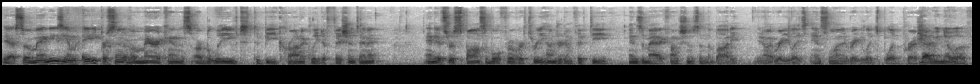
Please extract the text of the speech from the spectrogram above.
yeah. So magnesium, eighty percent of Americans are believed to be chronically deficient in it, and it's responsible for over three hundred and fifty enzymatic functions in the body. You know, it regulates insulin, it regulates blood pressure. That we know of.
